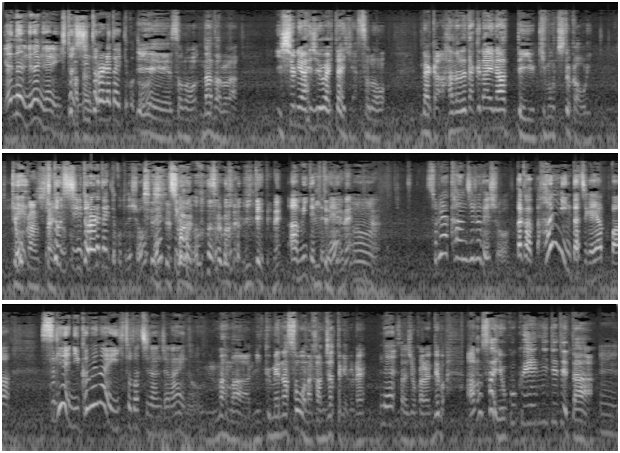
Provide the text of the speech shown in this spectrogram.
いや、なになになに人質に取られたいってこと？いやいやいや、その、なんだろうな。一緒に味わいたいじゃん。その、なんか離れたくないなっていう気持ちとかを共感したい人質に取られたいってことでしょ？え？違うの？そういうこと見ててね。あ、見ててね。見ててねうん。それは感じるでしょだから犯人たちがやっぱ、すげえ憎めない人たちなんじゃないの？まあまあ、憎めなそうな感じだったけどね。ね。最初から。でも、あのさ、予告編に出てたうん。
